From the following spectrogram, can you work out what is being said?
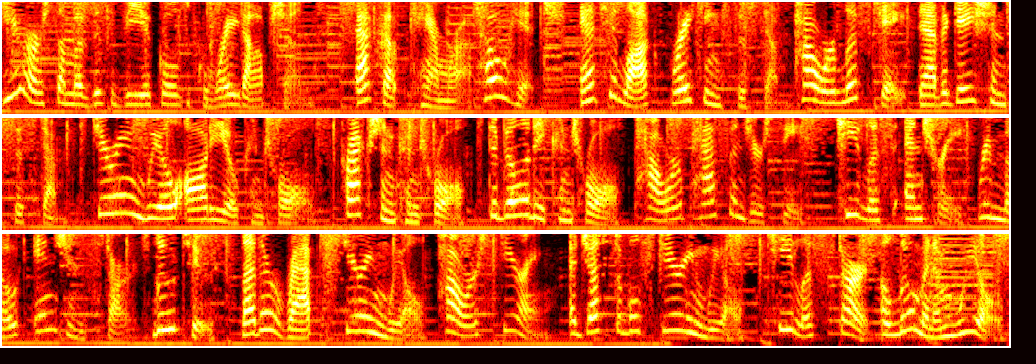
Here are some of this vehicle's great options. Backup camera, tow hitch, anti-lock braking system, power liftgate, navigation system, steering wheel audio controls, traction control, stability control, power passenger seat, keyless entry, remote engine start, Bluetooth, leather wrapped steering wheel, power steering, adjustable steering wheel, keyless start, aluminum wheels,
